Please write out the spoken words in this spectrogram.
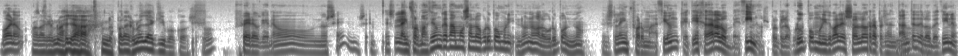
Bueno, Para que no haya, para que no haya equívocos, ¿no? Pero que no, no sé, no sé. Es la información que damos a los grupos municipales. No, no, a los grupos no. Es la información que tienes que dar a los vecinos, porque los grupos municipales son los representantes de los vecinos.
